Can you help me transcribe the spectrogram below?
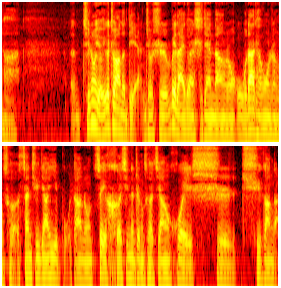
啊。呃，其中有一个重要的点，就是未来一段时间当中，五大调控政策三区将一补当中最核心的政策将会是去杠杆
